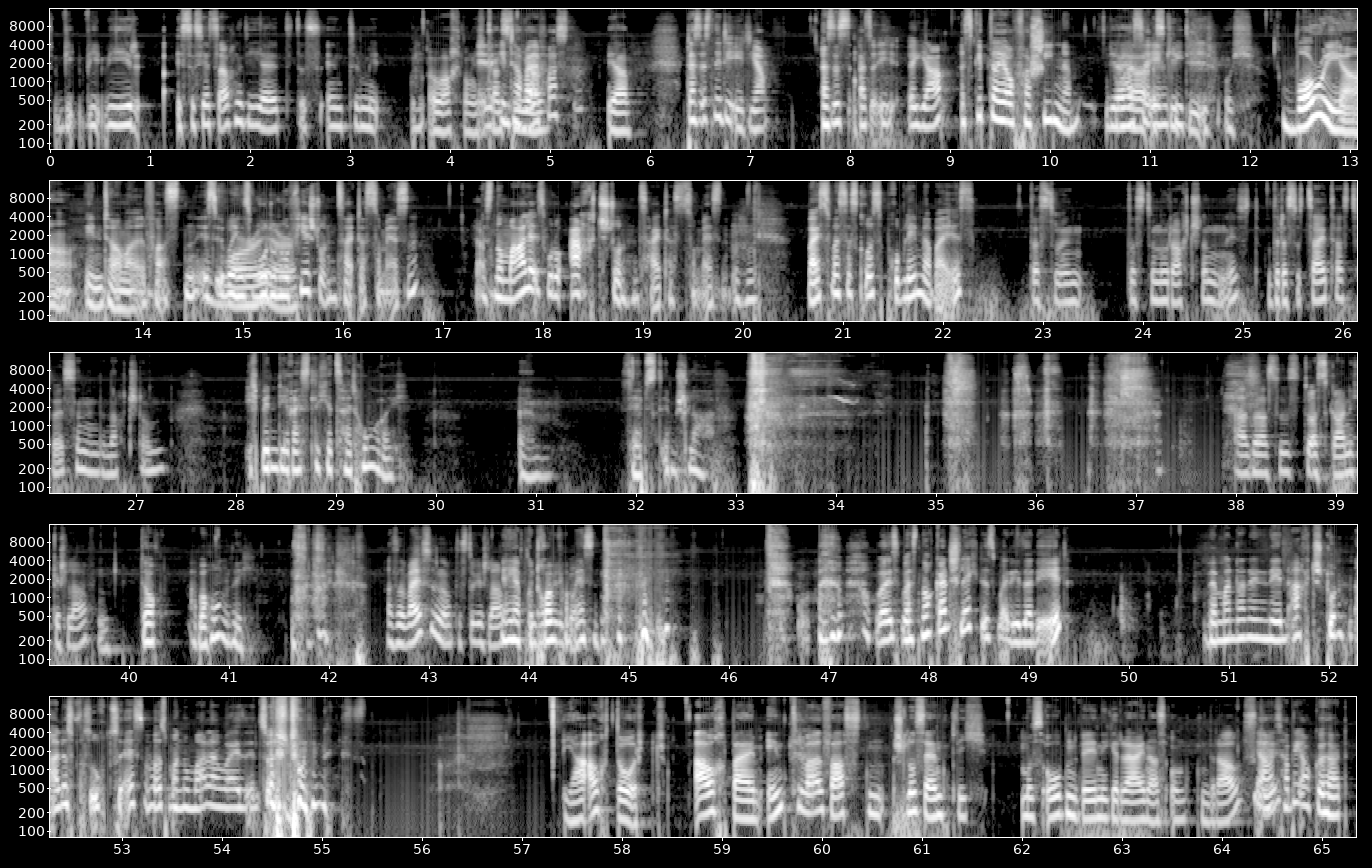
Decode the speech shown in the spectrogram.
wie, wie, wie, ist das jetzt auch eine Diät? Das Intermi Oh, Achtung, ich Äh, kann es Intervallfasten? Ja, Das ist eine Diät, ja. Es ist, also äh, ja, es gibt da ja auch verschiedene. ja, ja, ja es gibt die. Ui. Warrior-Intervallfasten ist übrigens, wo du nur Warrior. vier Stunden Zeit hast zum Essen. Ja. Das Normale ist, wo du acht Stunden Zeit hast zum Essen. Mhm. Weißt du, was das größte Problem dabei ist? Dass, du in, dass du nur acht Stunden isst oder dass du Zeit hast zu essen in den acht Stunden. Ich bin die restliche Zeit hungrig. Ähm, Selbst im Schlaf. also hast du, du hast gar nicht geschlafen. Doch, aber hungrig. Also weißt du noch, dass du geschlafen Ja, ich hast? habe geträumt vom? Essen. Weißt du, was noch ganz schlecht ist bei dieser Diät? Wenn man dann in den acht Stunden alles versucht zu essen, was man normalerweise in zwölf Stunden isst. Ja, auch dort. Auch beim Intervallfasten, schlussendlich muss oben weniger rein als unten raus. Ja, das habe ich auch gehört.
